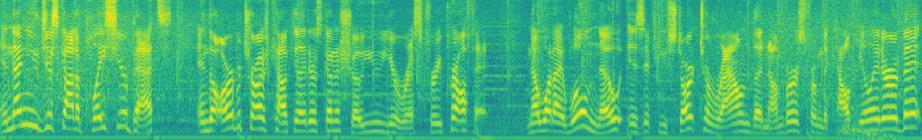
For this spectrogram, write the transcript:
And then you just gotta place your bets and the arbitrage calculator is gonna show you your risk-free profit. Now what I will note is if you start to round the numbers from the calculator a bit,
